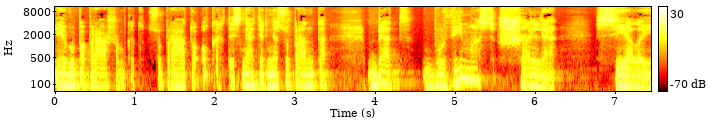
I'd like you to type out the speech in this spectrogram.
jeigu paprašom, kad suprato, o kartais net ir nesupranta. Bet buvimas šalia sielai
